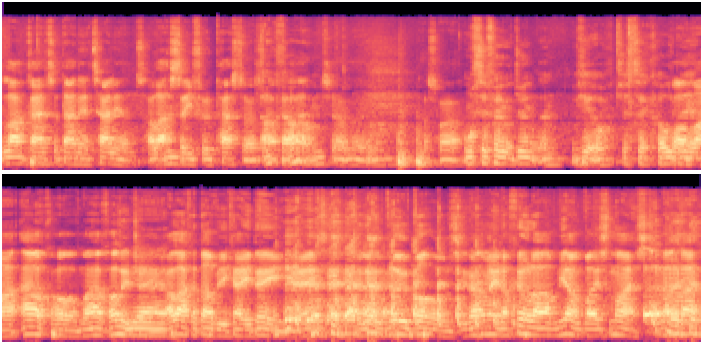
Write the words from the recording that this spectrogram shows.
like going to down the Italians. I like seafood pasta and stuff Okay. like that. Do you know what I mean? That's right. What's your favourite drink then? It just a cold Well, beer? my alcohol, my alcoholic drink, I like a WKD, yeah? the little blue bottles, you know what I mean? I feel like I'm young, but it's nice. You know, like,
